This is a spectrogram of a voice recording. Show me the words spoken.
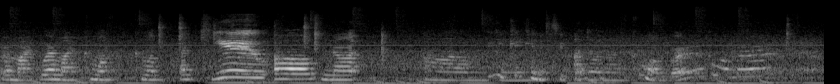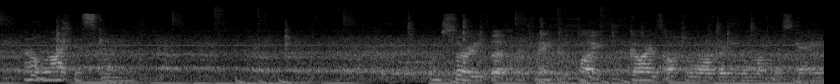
Where am I? Where am I? Come on, come on. Thank you. Oh no. Um, Who are you kicking it to? I don't know. Come on, bro. Come on, bro. I don't like this game. I'm sorry, but I think like guys after a while don't even like this game.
